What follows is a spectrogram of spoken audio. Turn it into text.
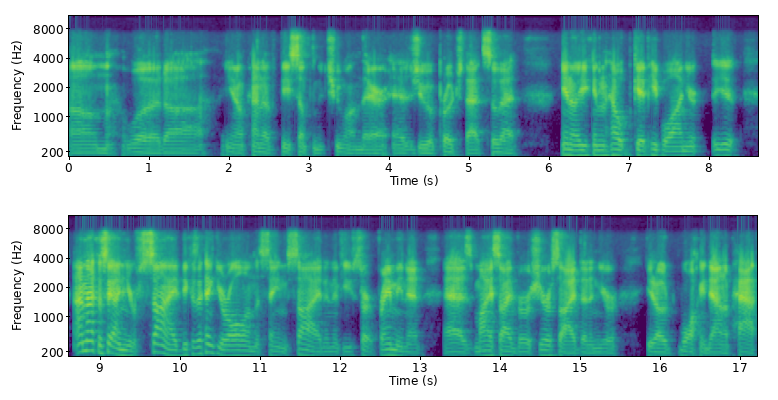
um, would uh, you know kind of be something to chew on there as you approach that so that you know you can help get people on your you, i'm not going to say on your side because i think you're all on the same side. And if you start framing it as my side versus your side then you're you know walking down a path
